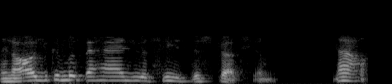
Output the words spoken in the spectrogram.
And all you can look behind you and see is destruction. Now,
